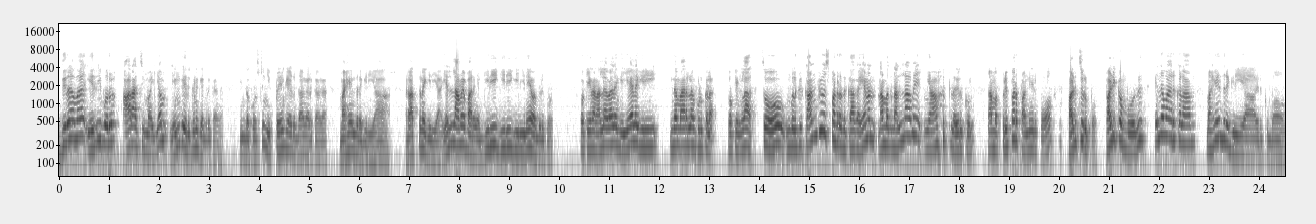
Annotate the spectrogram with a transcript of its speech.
திரவ எரிபொருள் ஆராய்ச்சி மையம் எங்க இருக்குன்னு கேட்டிருக்காங்க. இந்த கொஸ்டின் இப்பயும் கேட்டுதாங்க இருக்காங்க. மகேந்திரகிரியா ரத்னகிரியா எல்லாமே பாருங்க. கிரி கிரி கிரினே வந்திருக்கும். ஓகேங்களா? நல்ல வேளை இங்க ஏலகிரி இந்த மாதிரிலாம் கொடுக்கல. ஓகேங்களா? ஸோ உங்களுக்கு கன்ஃபியூஸ் பண்ணுறதுக்காக ஏன்னா நமக்கு நல்லாவே ஞாபகத்தில் இருக்கும். நம்ம ப்ரிப்பேர் பண்ணியிருப்போம் படிச்சிருப்போம். படிக்கும்போது என்னவா இருக்கலாம்? மகேந்திரகிரியா இருக்குமோ?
